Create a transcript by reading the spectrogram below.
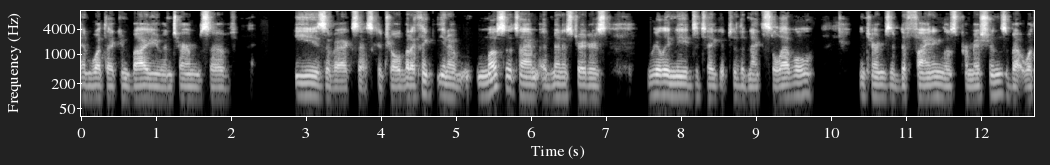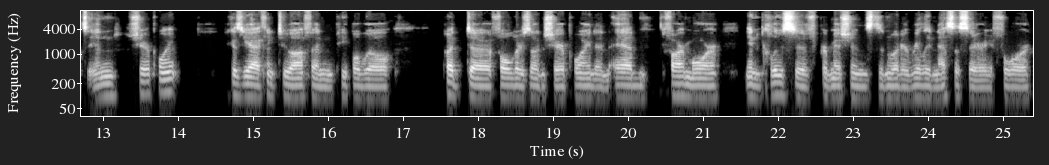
and what that can buy you in terms of ease of access control. But I think, you know, most of the time administrators really need to take it to the next level in terms of defining those permissions about what's in SharePoint. Because, yeah, I think too often people will put uh, folders on SharePoint and add far more inclusive permissions than what are really necessary for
